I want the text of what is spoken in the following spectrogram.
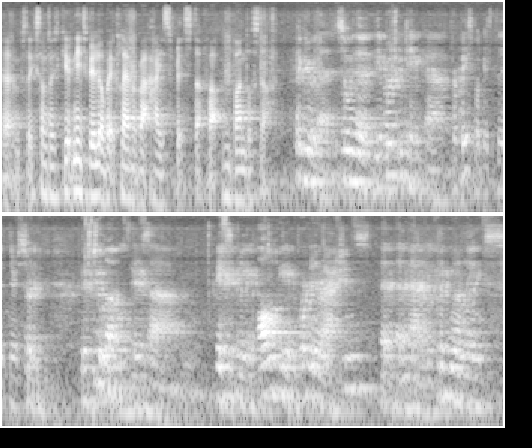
Um, so sometimes you need to be a little bit clever about how you split stuff up and bundle stuff. I agree with that. So the, the approach we take uh, for Facebook is that there's sort of there's two levels. There's uh, basically all of the important interactions that, that matter, like clicking on links,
